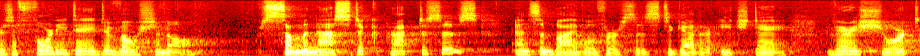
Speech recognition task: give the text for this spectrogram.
There's a 40 day devotional, some monastic practices, and some Bible verses together each day. Very short,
